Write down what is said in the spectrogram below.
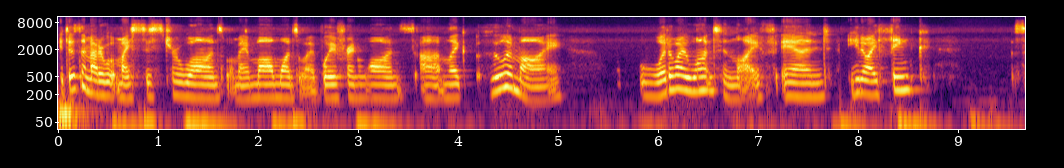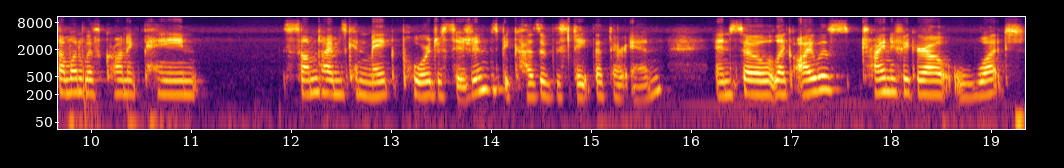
it doesn't matter what my sister wants, what my mom wants, what my boyfriend wants. Um, like, who am I? What do I want in life? And, you know, I think someone with chronic pain sometimes can make poor decisions because of the state that they're in. And so, like, I was trying to figure out what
